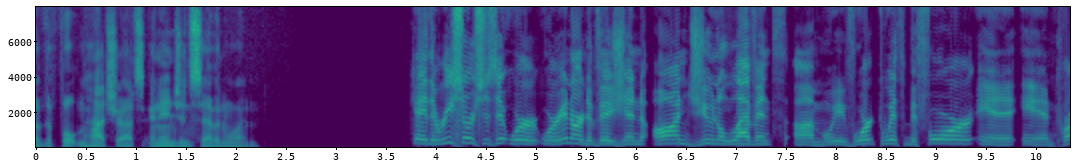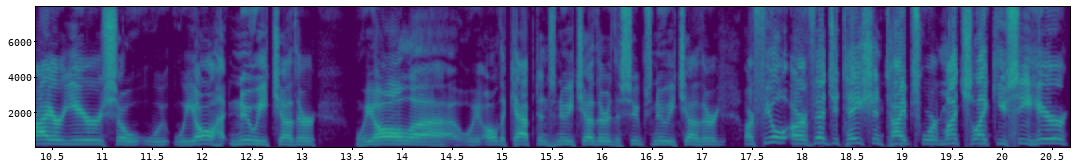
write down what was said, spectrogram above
of the Fulton Hotshots and Engine 7-1. Okay, the resources that were, were in our division on June 11th, um, we've worked with before in, in prior years, so we, we all knew each other. We all, uh, we, all the captains knew each other, the soups knew each other. Our fuel, our vegetation types were much like you see here.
